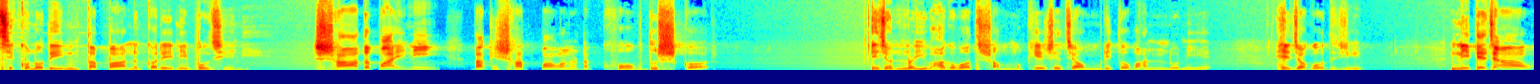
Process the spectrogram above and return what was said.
যে কোনোদিন তা পান করেনি, বুঝেনি। স্বাদ পায়নি, তাকে স্বাদ পাওয়ানোটা খুব দুষ্কর। এজন্যই ভাগবত সম্মুখে এসেছে অমৃত ভাণ্ড নিয়ে। হে জগৎজীব নিতে চাও?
